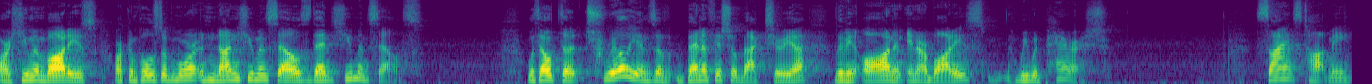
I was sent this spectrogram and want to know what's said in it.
Our human bodies are composed of more non human cells than human cells. Without the trillions of beneficial bacteria living on and in our bodies, we would perish. Science taught me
